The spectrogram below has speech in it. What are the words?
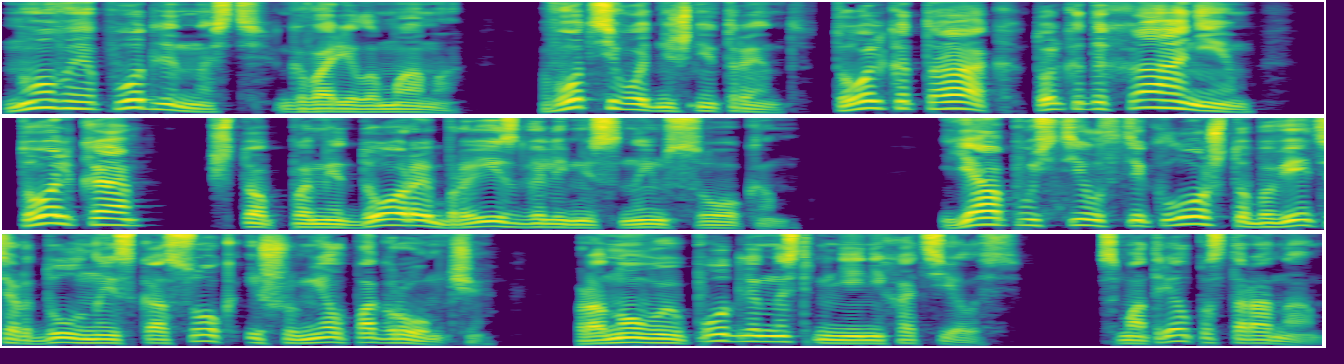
«Новая подлинность», — говорила мама. Вот сегодняшний тренд. Только так, только дыханием, только... Чтоб помидоры брызгали мясным соком. Я опустил стекло, чтобы ветер дул наискосок и шумел погромче. Про новую подлинность мне не хотелось. Смотрел по сторонам.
